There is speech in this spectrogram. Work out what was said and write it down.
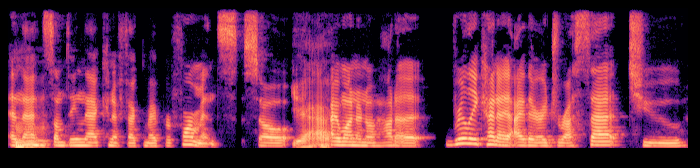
And mm-hmm. that's something that can affect my performance. So yeah. I want to know how to really kind of either address that to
